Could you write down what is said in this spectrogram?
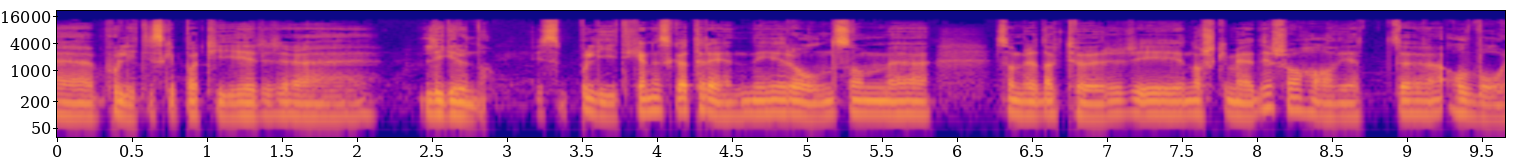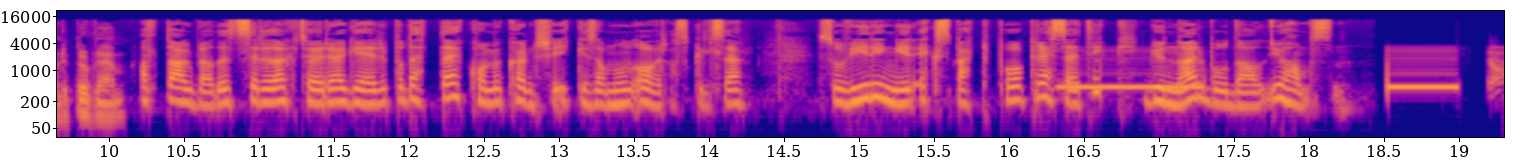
eh, politiske partier eh, ligger unna. Hvis politikerne skal tre inn i rollen som, eh, som, redaktører i norske medier, så har vi et uh, alvorlig problem. At Dagbladets redaktør reagerer på dette, kommer kanskje ikke som noen overraskelse. Så vi ringer ekspert på presseetikk, Gunnar Bodal Johansen. Ja.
